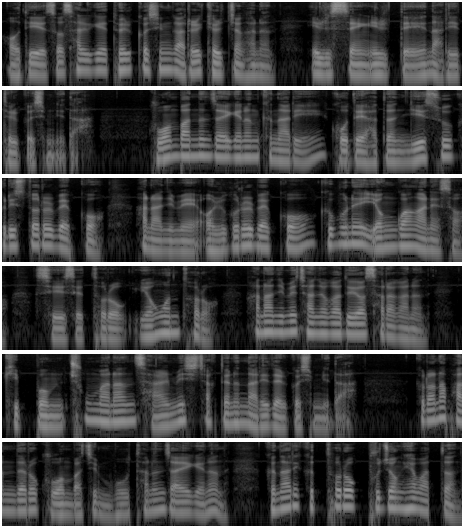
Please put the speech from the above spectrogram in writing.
어디에서 살게 될 것인가를 결정하는 일생일대의 날이 될 것입니다. 구원받는 자에게는 그날이 고대하던 예수 그리스도를 뵙고 하나님의 얼굴을 뵙고 그분의 영광 안에서 세세토록 영원토록 하나님의 자녀가 되어 살아가는 기쁨 충만한 삶이 시작되는 날이 될 것입니다. 그러나 반대로 구원받지 못하는 자에게는 그날이 그토록 부정해왔던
